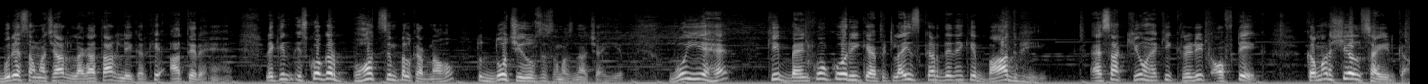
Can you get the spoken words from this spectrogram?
बुरे समाचार लगातार लेकर के आते रहे हैं। लेकिन इसको अगर बहुत सिंपल करना हो तो दो चीज़ों से समझना चाहिए। वो ये है कि बैंकों को रिकैपिटलाइज कर देने के बाद भी ऐसा क्यों है कि क्रेडिट ऑफटेक कमर्शियल साइड का,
